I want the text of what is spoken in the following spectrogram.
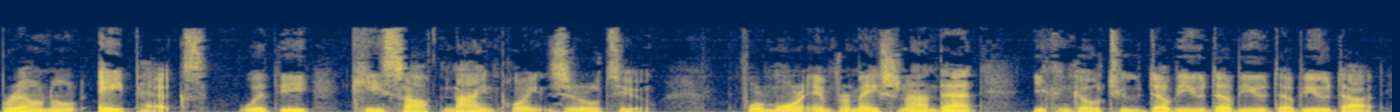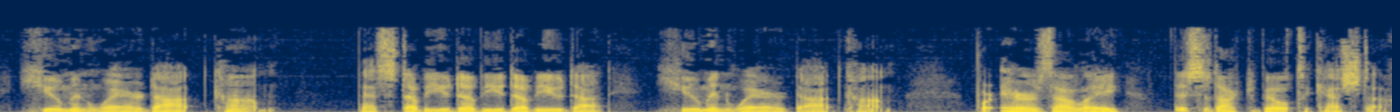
Braille Note Apex with the Keysoft 9.02. For more information on that, you can go to www.humanware.com. That's www.humanware.com. For AIRS LA, this is Dr. Bill Takeshita.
